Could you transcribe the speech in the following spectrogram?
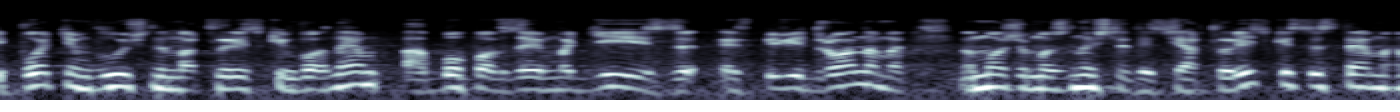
і потім влучним артилерійським вогнем або по взаємодії з fpv дронами ми можемо знищити ці артилерійські системи,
